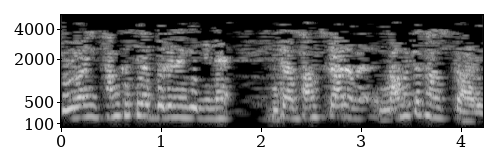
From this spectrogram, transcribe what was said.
ඒ වයින් සංකතයක් ගොඩනගෙන්නේ නැහැ. නිකන් සංස්කාර නමත සංස්කාරය.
